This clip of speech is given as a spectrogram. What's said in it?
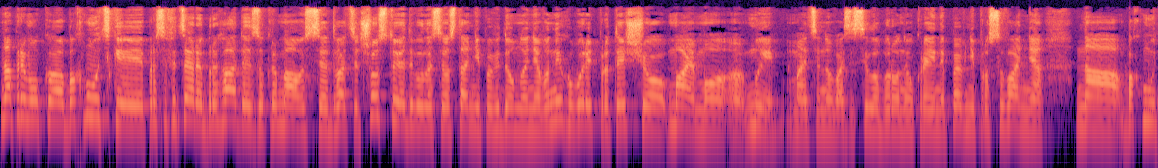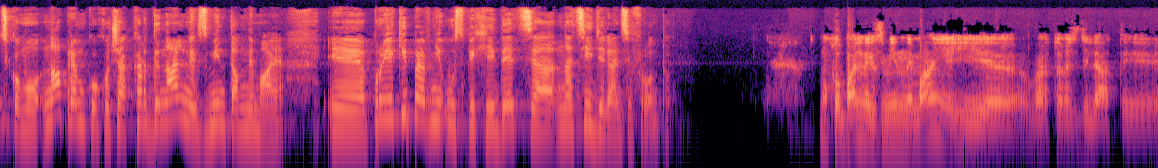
Напрямок Бахмутські пресофіцери бригади, зокрема, ось 26-ї, я дивилася останні повідомлення. Вони говорять про те, що маємо е, ми мається на увазі Сили оборони України певні просування на бахмутському напрямку, хоча кардинальних змін там немає. Е, Про які певні успіхи йдеться на цій ділянці фронту? Ну, глобальних змін немає, і варто розділяти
